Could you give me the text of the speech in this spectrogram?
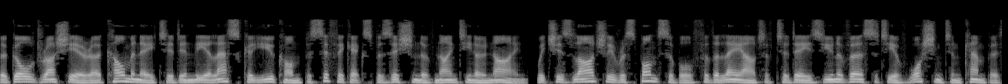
The Gold Rush era culminated in the Alaska-Yukon Pacific Exposition of 1909, which is largely responsible for the layout of today's University of Washington campus.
